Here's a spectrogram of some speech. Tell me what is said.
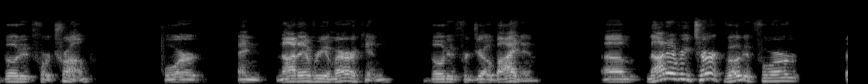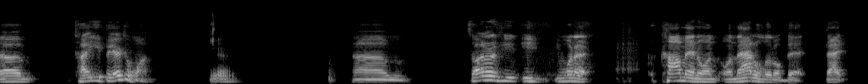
voted for Trump, or and not every American voted for Joe Biden, um, not every Turk voted for um, Tayyip Erdogan. Yeah. Um, so I don't know if you, you, you want to comment on, on that a little bit, that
